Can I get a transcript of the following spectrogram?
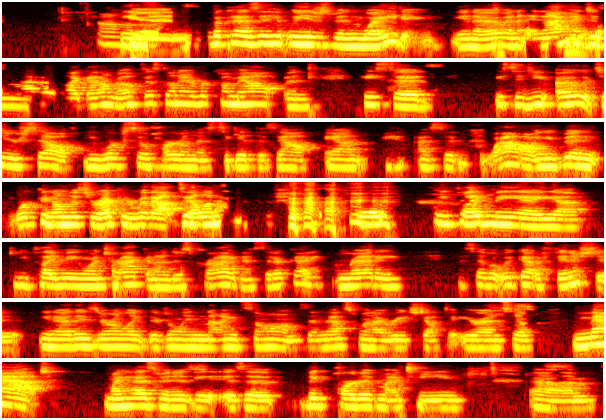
wow. You. And because it, we had just been waiting, you know, and, and I had just. Like, I don't know if it's gonna ever come out. And he said, he said, You owe it to yourself. You worked so hard on this to get this out. And I said, Wow, you've been working on this record without telling me he played me a uh, he played me one track and I just cried and I said, okay, I'm ready. I said, but we've got to finish it. You know, these are only there's only nine songs, and that's when I reached out to Erin. So Matt, my husband, is a, is a big part of my team um,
